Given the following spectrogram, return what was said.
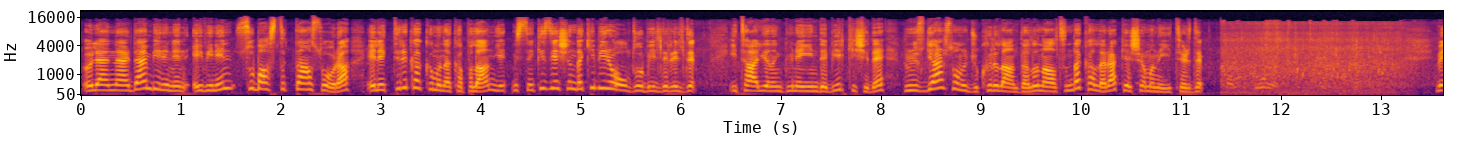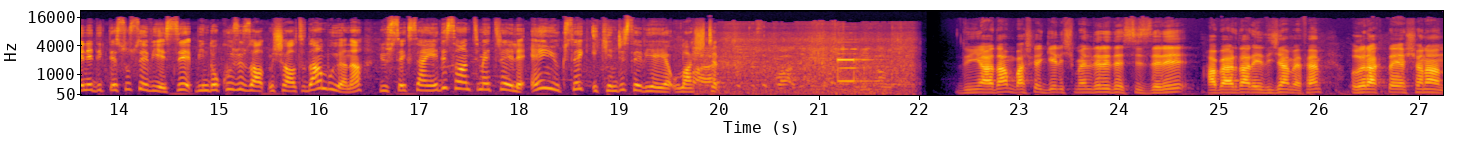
Ölenlerden birinin evinin su bastıktan sonra elektrik akımına kapılan 78 yaşındaki biri olduğu bildirildi. İtalya'nın güneyinde bir kişi de rüzgar sonucu kırılan dalın altında kalarak yaşamını yitirdi. Venedik'te su seviyesi 1966'dan bu yana 187 santimetre ile en yüksek ikinci seviyeye ulaştı. Dünyadan başka gelişmeleri de sizleri haberdar edeceğim efendim. Irak'ta yaşanan,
